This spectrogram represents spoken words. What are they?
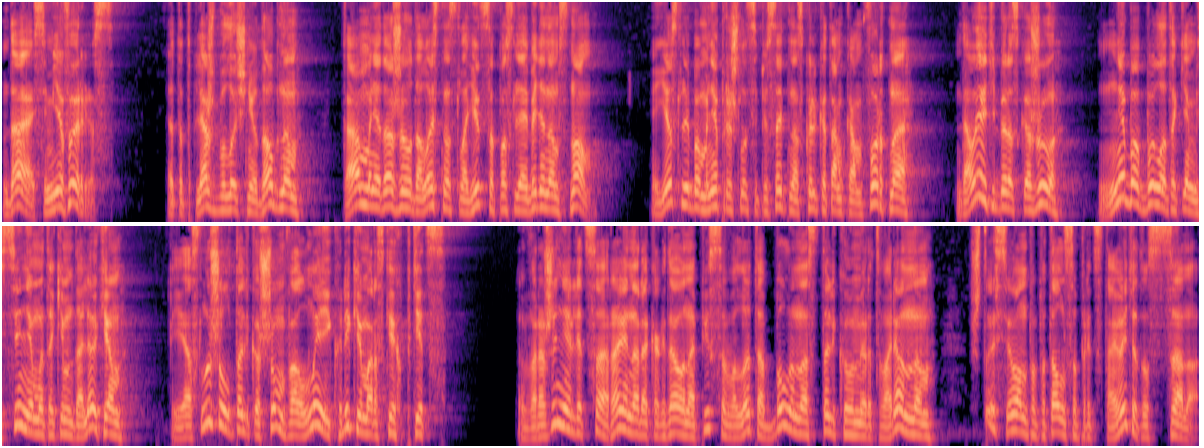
Да, семье Феррис. Этот пляж был очень удобным, там мне даже удалось насладиться послеобеденным сном. Если бы мне пришлось описать, насколько там комфортно, давай я тебе расскажу. Небо было таким синим и таким далеким. Я слышал только шум волны и крики морских птиц. Выражение лица Райнера, когда он описывал это, было настолько умиротворенным, что Сион попытался представить эту сцену.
